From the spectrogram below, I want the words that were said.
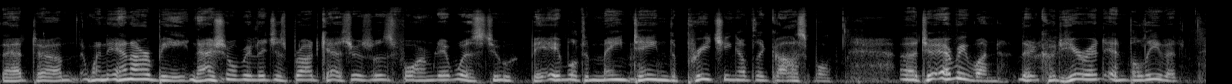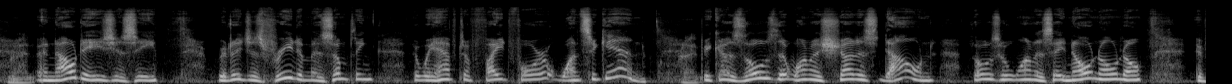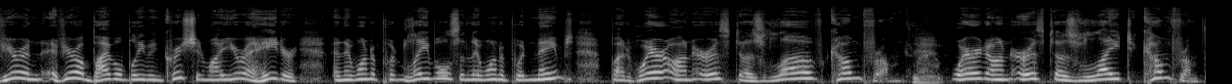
that um, when NRB National Religious Broadcasters was formed, it was to be able to maintain the preaching of the gospel uh, to everyone that could hear it and believe it. Right. And nowadays, you see, religious freedom is something that we have to fight for once again. Right. Because those that want to shut us down, those who want to say, no, no, no, if you're an if you're a Bible believing Christian, why you're a hater, and they want to put labels and they want to put names, but where on earth does love come from? Where on earth does light come from?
